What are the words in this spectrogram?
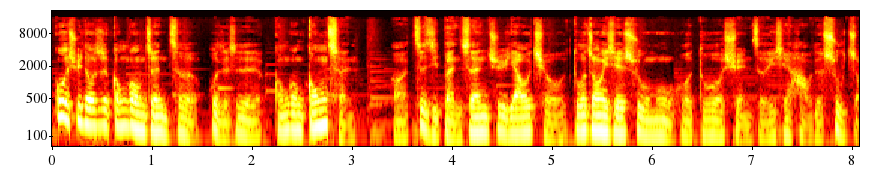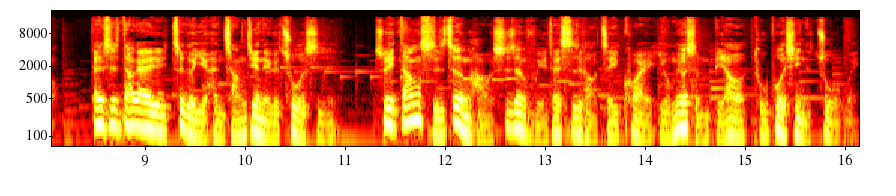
过去都是公共政策或者是公共工程，呃，自己本身去要求多种一些树木或多选择一些好的树种，但是大概这个也很常见的一个措施。所以当时正好市政府也在思考这一块有没有什么比较突破性的作为。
